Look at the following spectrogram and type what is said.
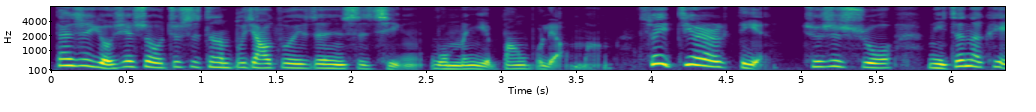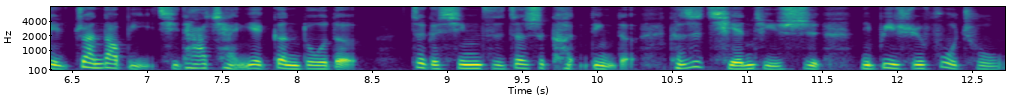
但是有些时候就是真的不交作业这件事情，我们也帮不了忙。所以第二点就是说，你真的可以赚到比其他产业更多的这个薪资，这是肯定的。可是前提是你必须付出。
